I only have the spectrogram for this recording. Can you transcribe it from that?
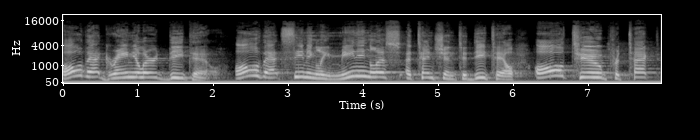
All that granular detail, all that seemingly meaningless attention to detail, all to protect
